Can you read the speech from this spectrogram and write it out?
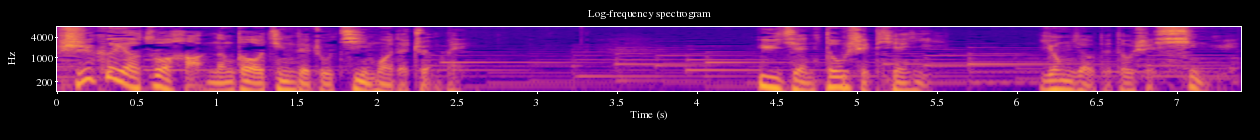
时刻要做好能够经得住寂寞的准备。遇见都是天意，拥有的都是幸运，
